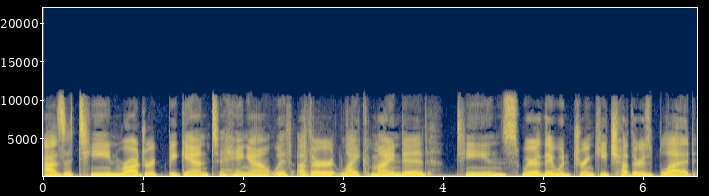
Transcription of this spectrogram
as a teen, Roderick began to hang out with other like minded teens where they would drink each other's blood.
